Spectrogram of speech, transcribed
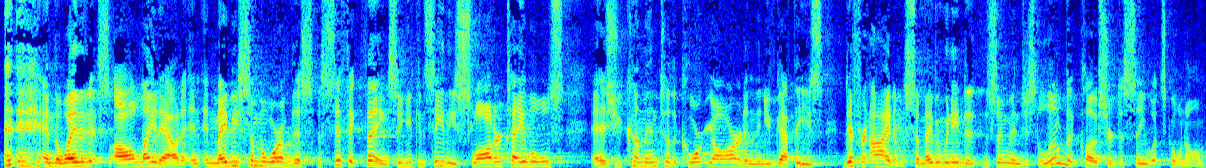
and the way that it's all laid out, and, and, maybe some more of this specific thing. So you can see these slaughter tables as you come into the courtyard, and then you've got these different items. So maybe we need to zoom in just a little bit closer to see what's going on.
